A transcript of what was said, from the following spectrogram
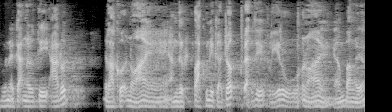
Nek gak ngerti arut lagokno ae. Angger lagune gadok berarti keliru ae. Gampang ya.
